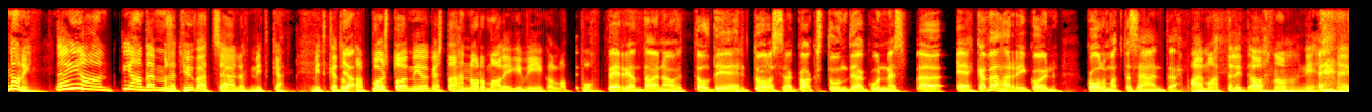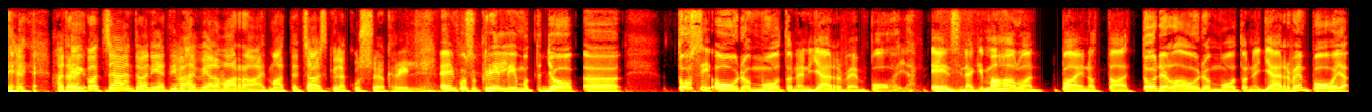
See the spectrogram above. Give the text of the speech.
No niin, ihan, ihan tämmöiset hyvät säännöt, mitkä, mitkä Ja- tota, voisi toimia oikeastaan ihan normaaliikin viikonloppu. Perjantaina oltiin ehditty olla siellä kaksi tuntia, kunnes äh, ehkä vähän rikoin kolmatta sääntöä. Ai mä ajattelin, että oh, no, niin, että rikoit sääntöä, niin jätin vähän vielä varaa. Et mä ajattelin, että saisit kyllä kussuja grilliin. En kusu grilliin, mutta joo, äh, tosi oudon muotoinen järven pohja. Ensinnäkin mä haluan painottaa, että todella oudon muotoinen järven pohja.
